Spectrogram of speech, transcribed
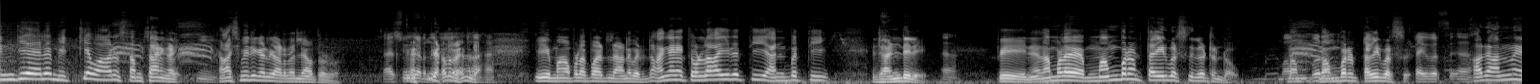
ഇന്ത്യയിലെ മിക്കവാറും സംസ്ഥാനങ്ങൾ കാശ്മീർ കണ്ട് കടന്നില്ലാത്തുള്ളൂ കടന്നില്ല. ഈ മാപ്പിളപ്പാട്ടിലാണ് വരുന്നത്. അങ്ങനെ തൊള്ളായിരത്തി അൻപത്തി രണ്ടിൽ പിന്നെ നമ്മളെ മമ്പറം ടൈൽ ബസ് കേട്ടിട്ടുണ്ടോ? മമ്പുറം ടൈൽ ബസ് അത് അന്ന്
